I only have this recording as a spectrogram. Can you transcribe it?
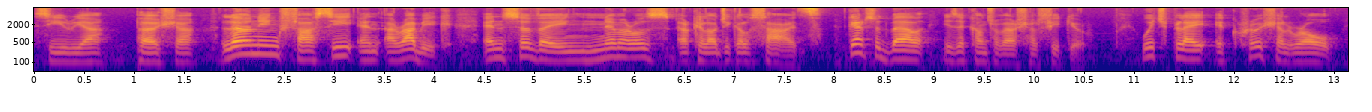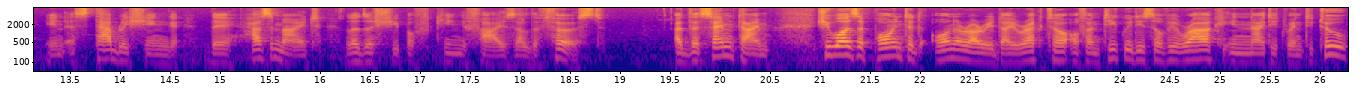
Syria, Persia, learning Farsi and Arabic and surveying numerous archaeological sites. Gertrude Bell is a controversial figure, which played a crucial role in establishing the Hashemite leadership of King Faisal I. At the same time, she was appointed honorary director of Antiquities of Iraq in 1922,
